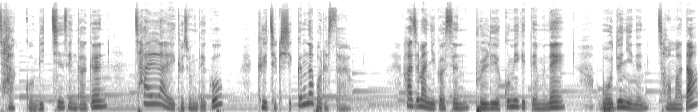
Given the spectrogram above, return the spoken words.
작고 미친 생각은 찰나에 교정되고 그 즉시 끝나버렸어요. 하지만 이것은 분리의 꿈이기 때문에 모든 이는 저마다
